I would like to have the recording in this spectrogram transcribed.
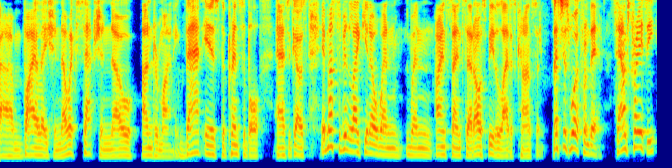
um, violation, no exception, no undermining. That is the principle as it goes. It must have been like, you know, when, when Einstein said, oh, speed of light is constant. Let's just work from there. Sounds crazy.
